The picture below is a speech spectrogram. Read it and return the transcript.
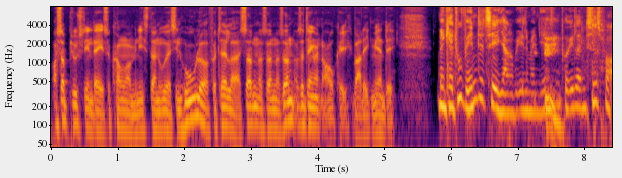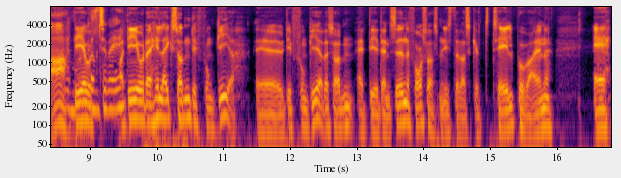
Og så pludselig en dag, så kommer ministeren ud af sin hule og fortæller sådan og sådan og sådan, og så tænker man, "Nå, okay, var det ikke mere end det. Men kan du vente til Jakob Ellemann Jensen på et eller andet tidspunkt? Ah, det er jo, tilbage? og det er jo da heller ikke sådan, det fungerer. Øh, det fungerer da sådan, at det er den siddende forsvarsminister, der skal tale på vegne af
